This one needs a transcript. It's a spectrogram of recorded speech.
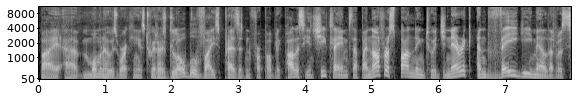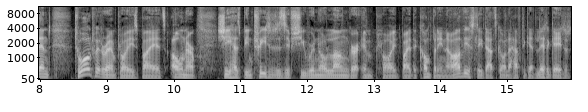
by a woman who is working as Twitter's global vice president for public policy, and she claims that by not responding to a generic and vague email that was sent to all Twitter employees by its owner, she has been treated as if she were no longer employed by the company. Now, obviously, that's going to have to get litigated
